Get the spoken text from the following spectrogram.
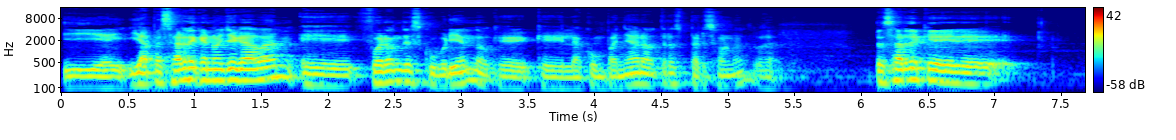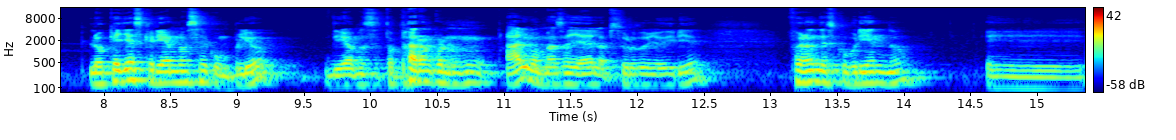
Y, y a pesar de que no llegaban, eh, fueron descubriendo que, que le acompañara a otras personas. O sea, a pesar de que lo que ellas querían no se cumplió, digamos, se toparon con algo más allá del absurdo, yo diría, fueron descubriendo eh,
